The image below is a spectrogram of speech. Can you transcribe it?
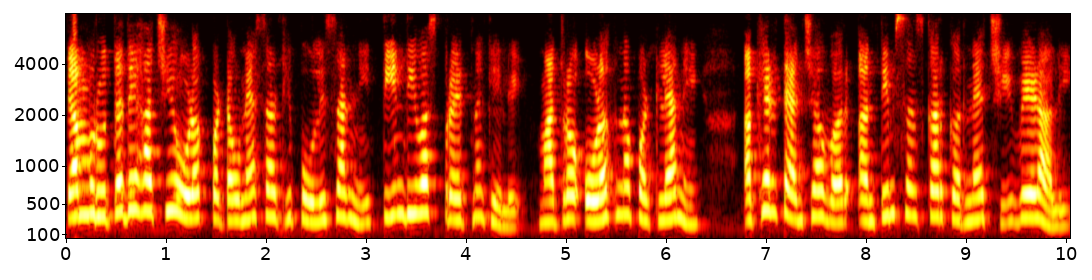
त्या मृतदेहाची ओळख पटवण्यासाठी पोलिसांनी तीन दिवस प्रयत्न केले. मात्र ओळख न पटल्याने अखेर त्यांच्यावर अंतिम संस्कार करण्याची वेळ आली.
